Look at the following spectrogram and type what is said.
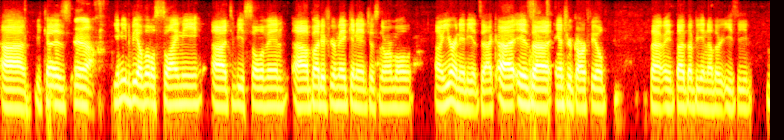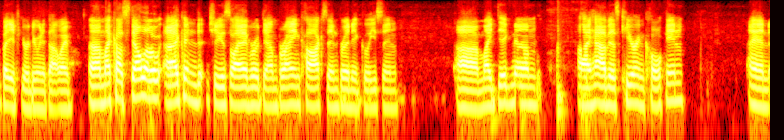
uh, because Ugh. you need to be a little slimy uh, to be Sullivan. Uh, but if you're making it just normal, oh, you're an idiot, Zach. Uh, is Andrew Garfield? That that that'd be another easy. But if you're doing it that way, uh, my Costello, I couldn't choose, so I wrote down Brian Cox and Brendan Gleeson. Uh, my Dignam, I have is Kieran Culkin, and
